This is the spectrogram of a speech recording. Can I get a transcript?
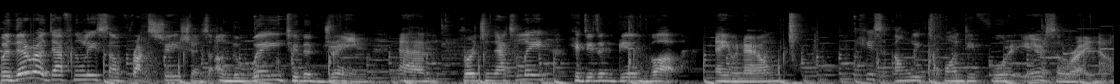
But there were definitely some frustrations on the way to the dream, and fortunately, he didn't give up. And you know, he's only 24 years old right now.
